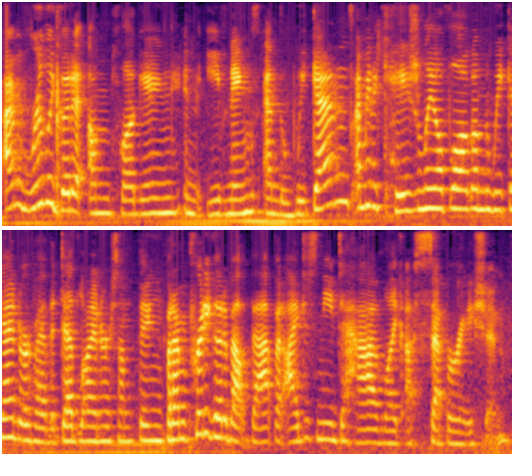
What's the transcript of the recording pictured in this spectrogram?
I'm really good at unplugging in the evenings and the weekends. I mean, occasionally I'll vlog on the weekend or if I have a deadline or something, but I'm pretty good about that. But I just need to have like a separation.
